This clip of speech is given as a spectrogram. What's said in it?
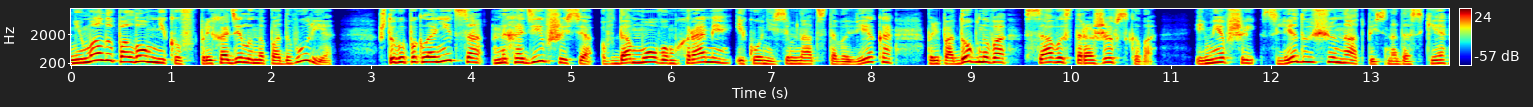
Немало паломников приходило на подворье, чтобы поклониться находившейся в домовом храме иконе XVII века преподобного Савы Сторожевского, имевшей следующую надпись на доске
